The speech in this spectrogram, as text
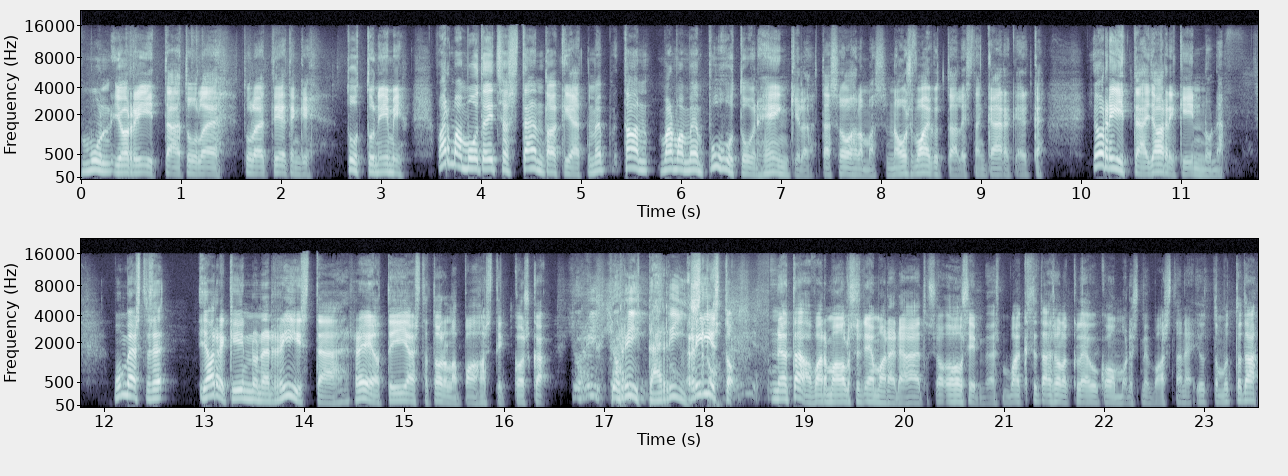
mun jo riittää tulee, tulee tietenkin tuttu nimi. Varmaan muuten itse asiassa tämän takia, että me, tämä on varmaan meidän puhutuin henkilö tässä ohjelmassa, nousi vaikuttajalistan kärkeen, eli jo riittää Jari Kinnunen. Mun mielestä se Jari Kinnunen riistää Reo Tiiasta todella pahasti, koska Jo riittää riisto. Riisto, no tämä on varmaan ollut se demareiden ajatus osin myös, vaikka se taisi olla kyllä joku kommunismin vastainen juttu, mutta tota,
